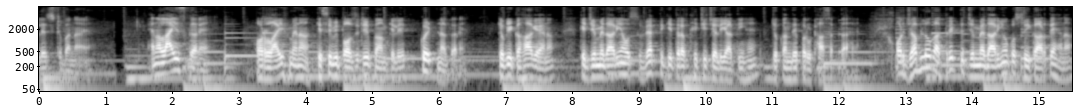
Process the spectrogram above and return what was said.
लिस्ट बनाएँ एनालाइज करें। और लाइफ में ना किसी भी पॉजिटिव काम के लिए क्विट ना करें। क्योंकि कहा गया ना कि जिम्मेदारियाँ उस व्यक्ति की तरफ़ खींची चली आती हैं जो कंधे पर उठा सकता है। और जब लोग अतिरिक्त जिम्मेदारियों को स्वीकारते हैं ना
